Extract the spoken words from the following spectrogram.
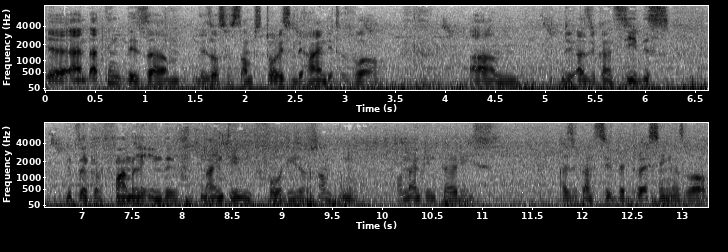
Yeah and i think there's um there's also some stories behind it as well um, as you can see this looks like a family in the 1940s or something or 1930s as you can see the dressing as well.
